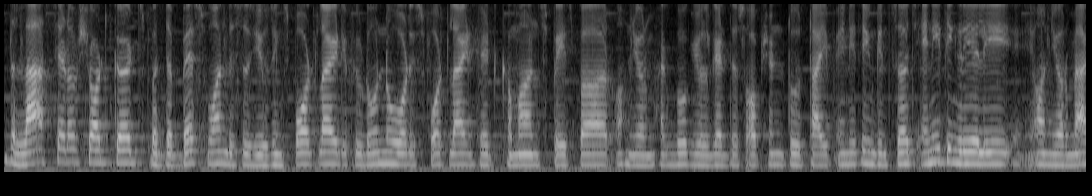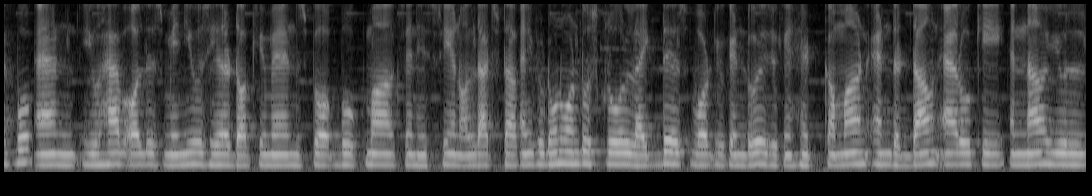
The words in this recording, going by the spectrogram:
the last set of shortcuts but the best one this is using spotlight. If you don't know what is spotlight hit command spacebar on your macbook. You'll get this option to type anything. You can search anything really on your macbook and you have all these menus here documents bookmarks and history and all that stuff. And if you don't want to scroll like this what you can do is you can hit command and the down arrow key and now you'll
